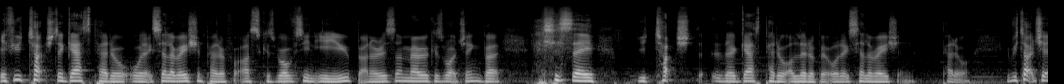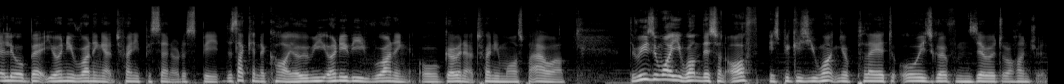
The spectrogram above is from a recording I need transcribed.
if you touch the gas pedal or the acceleration pedal for us, because we're obviously in EU, but I know there's some Americans watching, but let's just say you touch the gas pedal a little bit or the acceleration pedal. If you touch it a little bit, you're only running at 20% of the speed. Just like in the car, you'll only be running or going at 20 miles per hour. The reason why you want this on off is because you want your player to always go from 0 to 100.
